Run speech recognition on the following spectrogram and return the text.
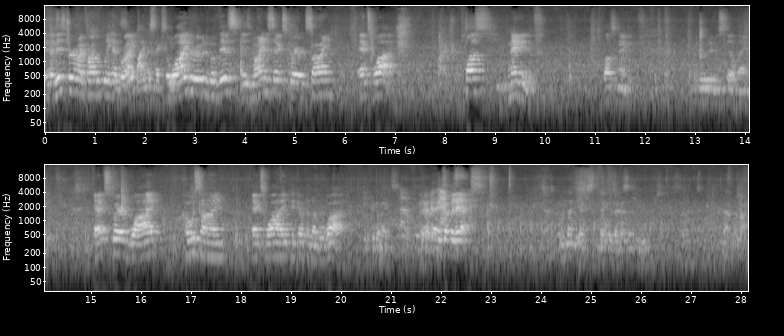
And then this term I probably had right. Minus x The y derivative of this is minus x squared sine xy plus negative. Plus negative. Derivative is still negative. X squared y cosine xy, pick up another y. Pick up x. I don't think Yeah. that Pick up an x. Wouldn't that be x negative x cubed? No, never mind.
